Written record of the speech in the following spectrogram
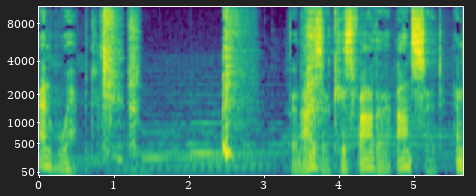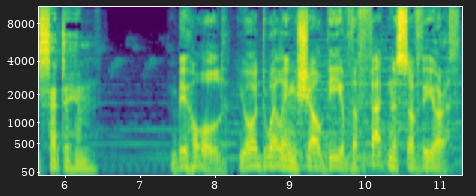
and wept. Then Isaac his father answered and said to him, Behold, your dwelling shall be of the fatness of the earth,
